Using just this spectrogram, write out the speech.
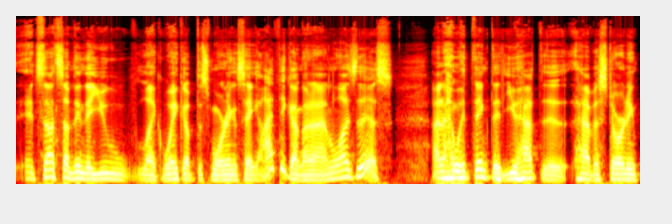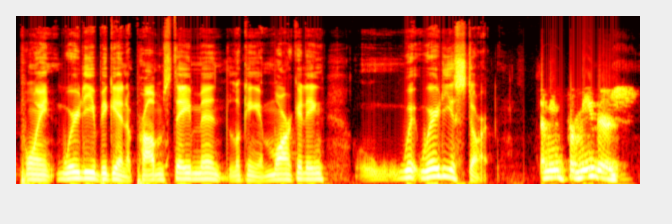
it's not something that you like wake up this morning and say i think i'm going to analyze this. And i would think that you have to have a starting point. Where do you begin? A problem statement? Looking at marketing? Where, where do you start? I mean for me there's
